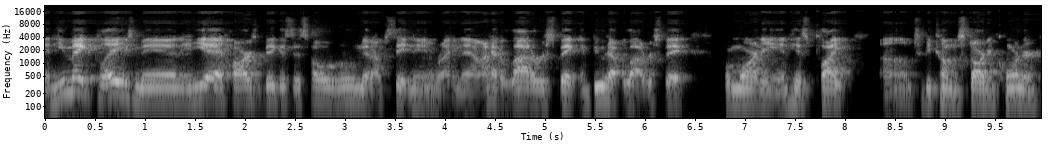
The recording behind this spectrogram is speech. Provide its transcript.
and he made plays, man, and he had hearts big as this whole room that I'm sitting in right now. I had a lot of respect and do have a lot of respect for Marty and his plight um, to become a starting corner.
